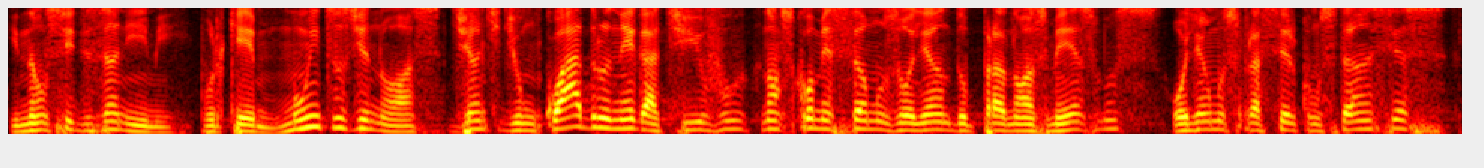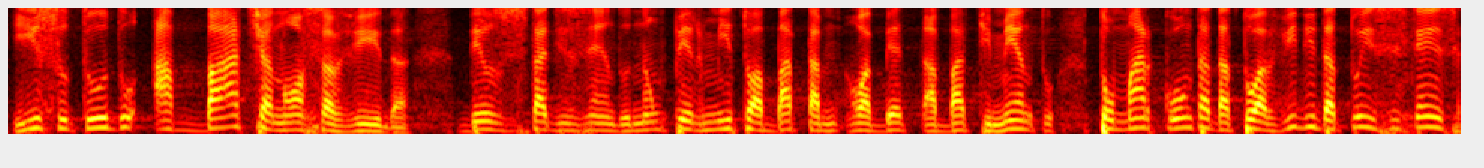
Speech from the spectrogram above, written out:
e não se desanime, porque muitos de nós, diante de um quadro negativo, nós começamos olhando para nós mesmos, olhamos para as circunstâncias, e isso tudo abate a nossa vida. Deus está dizendo: não permita o abatimento tomar conta da tua vida e da tua existência,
